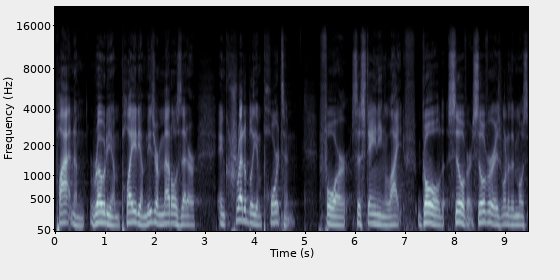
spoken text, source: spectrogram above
Platinum, rhodium, palladium, these are metals that are incredibly important for sustaining life. Gold, silver. Silver is one of the most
